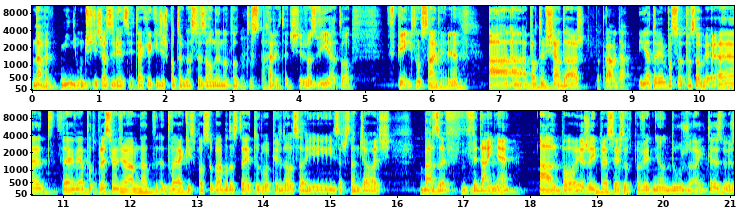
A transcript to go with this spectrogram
nawet minimum 10 razy więcej, tak? Jak idziesz potem na sezony, no to, to stary, to ci się rozwija, to w piękną sagę, nie? A, a, a potem siadasz. To prawda. Ja to wiem po, po sobie. Ja, ja, pod presją działam na dwojaki sposób. Albo dostaję turbo pierdolca i, i zaczynam działać bardzo wydajnie, albo jeżeli presja jest odpowiednio duża, i to jest, wiesz,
